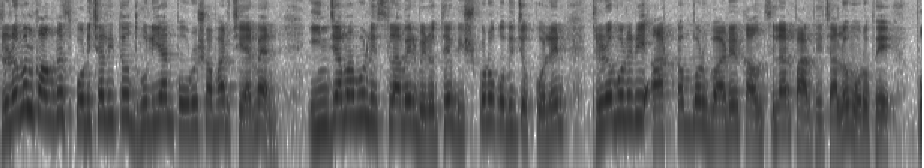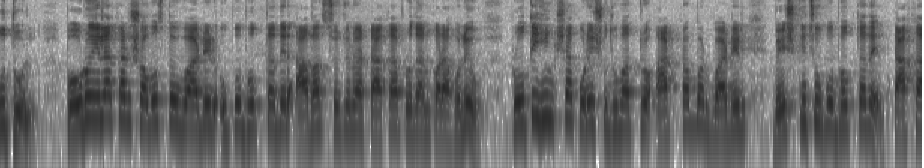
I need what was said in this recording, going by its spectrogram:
তৃণমূল কংগ্রেস পরিচালিত ধুলিয়ান পৌরসভার চেয়ারম্যান ইনজামামুল ইসলামের বিরুদ্ধে বিস্ফোরক অভিযোগ করলেন তৃণমূলেরই আট নম্বর ওয়ার্ডের কাউন্সিলর পারভেজ আলম ওরফে পুতুল। পৌর এলাকার সমস্ত ওয়ার্ডের উপভোক্তাদের আবাস যোজনার টাকা প্রদান করা হলেও প্রতিহিংসা করে শুধুমাত্র আট নম্বর ওয়ার্ডের বেশ কিছু উপভোক্তাদের টাকা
